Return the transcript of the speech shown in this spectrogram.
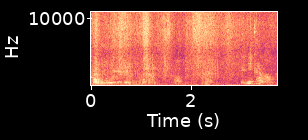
Hãy subscribe cho kênh Ghiền Mì Gõ Để không bỏ lỡ những video hấp dẫn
